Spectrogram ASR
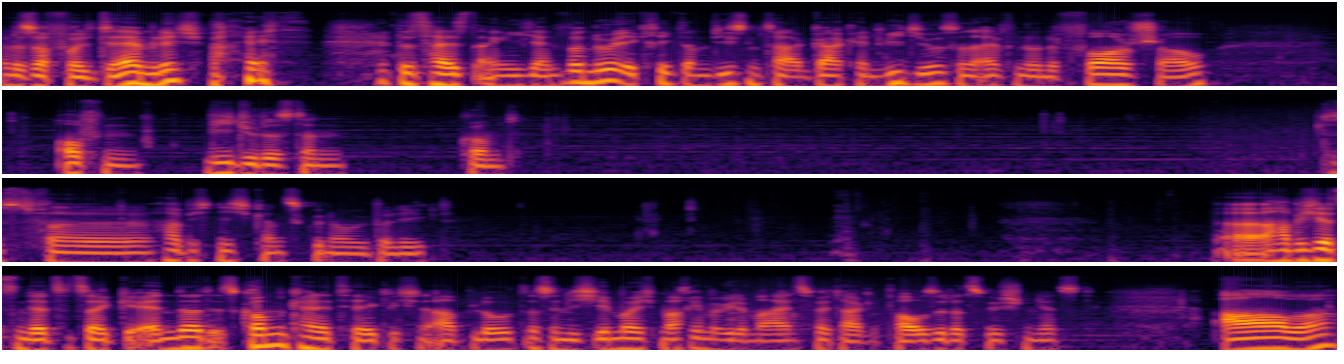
Und das war voll dämlich, weil das heißt eigentlich einfach nur, ihr kriegt an diesem Tag gar kein Video, sondern einfach nur eine Vorschau auf ein Video, das dann kommt. Das habe ich nicht ganz genau überlegt. Äh, habe ich jetzt in letzter Zeit geändert. Es kommen keine täglichen Uploads, also nicht immer. Ich mache immer wieder mal ein, zwei Tage Pause dazwischen jetzt. Aber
